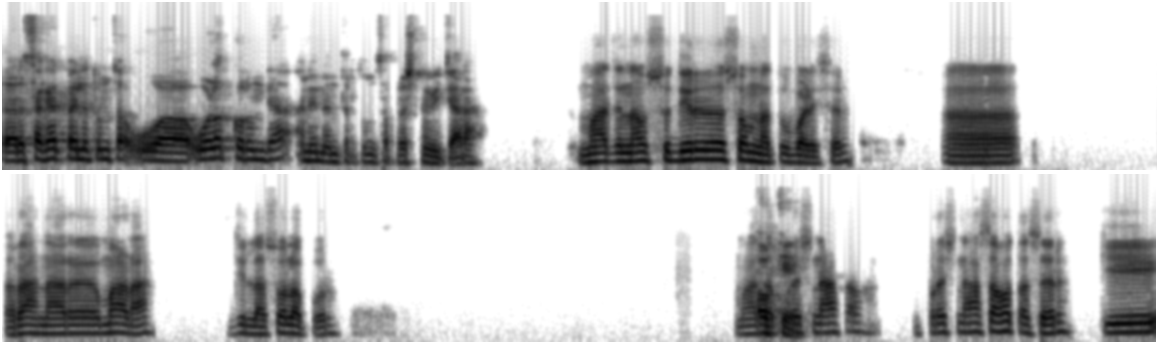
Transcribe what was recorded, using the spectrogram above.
तर सगळ्यात पहिलं तुमचा ओळख करून द्या आणि नंतर तुमचा प्रश्न विचारा. माझं नाव सुधीर सोमनाथ उबाळे सर. राहणार माडा जिल्हा सोलापूर. माझा ओके. प्रश्न असा प्रश्न असा होता सर की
